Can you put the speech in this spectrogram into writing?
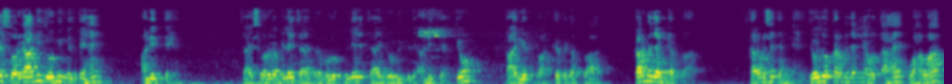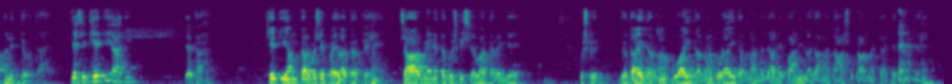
ये स्वर्ग आदि जो भी मिलते हैं, अनित्य है। चाहे स्वर्ग मिले, चाहे ब्रह्मलोक मिले, चाहे जो भी मिले, अनित्य है। क्यों? कार्यत्वाद कृतकत्वाद कर्मजन्यत्वाद कर्म से जन्य है। जो जो कर्मजन्य होता है वह वह अनित्य होता है। जैसे खेती आदि। देखा है खेती हम कर्म से पैदा करते हैं। चार महीने तक उसकी सेवा करेंगे। उसकी जोताई करना, बुआई करना, गुड़ाई करना, न जाने पानी लगाना, घास उखाड़ना क्या क्या करते हैं।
